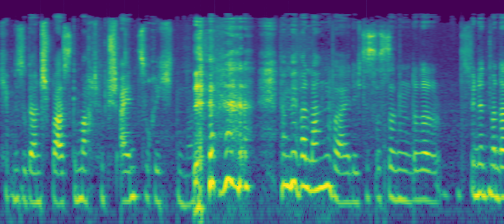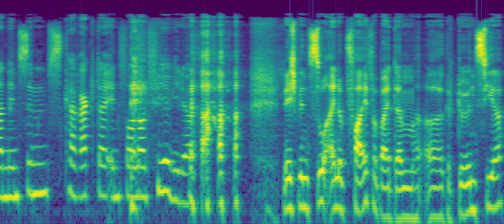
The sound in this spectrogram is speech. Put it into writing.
Ich habe mir sogar einen Spaß gemacht, hübsch einzurichten. Ne? Weil mir war langweilig. Das ist dann, da da findet man dann den Sims-Charakter in Fallout 4 wieder. Nee, ich bin so eine Pfeife bei dem äh, Gedöns hier.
